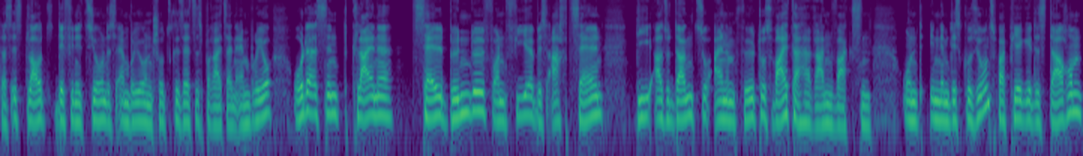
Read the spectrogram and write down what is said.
das ist laut Definition des Embryonenschutzgesetzes bereits ein Embryo, oder es sind kleine Zellbündel von vier bis acht Zellen, die also dann zu einem Fötus weiter heranwachsen. Und in dem Diskussionspapier geht es darum,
